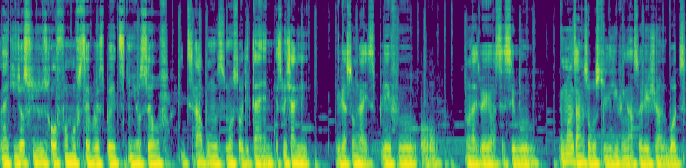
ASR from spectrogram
Like you just lose all form of self-respect in yourself. It happens most of the time, especially if you're someone that is playful or someone that is very accessible humans are not supposed to live in isolation, but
